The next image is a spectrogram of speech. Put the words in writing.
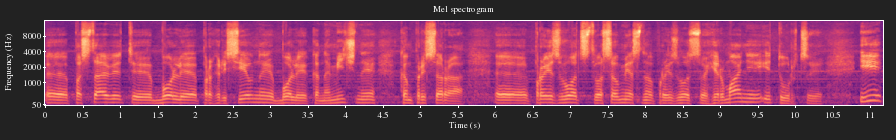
э, поставить э, более прогрессивные, более экономичные компрессора э, производства, совместного производства Германии и Турции. И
